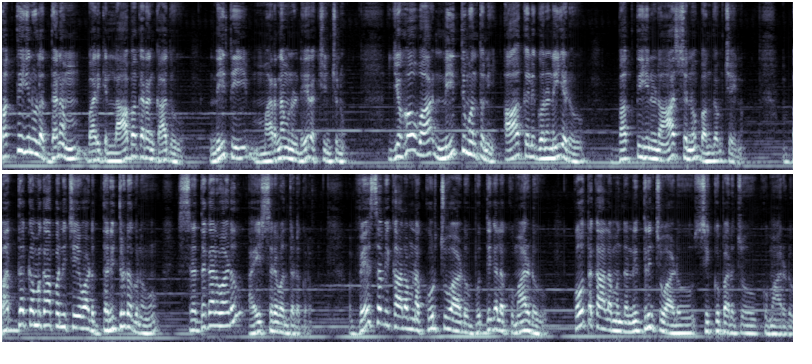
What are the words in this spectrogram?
భక్తిహీనుల ధనం వారికి లాభకరం కాదు నీతి మరణం నుండి రక్షించును. యహోవా నీతిమంతుని ఆకలి గొననీయడు. భక్తిహీనుని ఆశను భంగం చేయను. బద్ధకముగా పనిచేయవాడు దరిద్రుడగును శ్రద్ధ గలవాడు ఐశ్వర్యవంతుడగును. వేసవి కాలమున కూర్చువాడు బుద్ధిగల కుమారుడు కోతకాలముందు నిద్రించువాడు సిగ్గుపరచు కుమారుడు.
